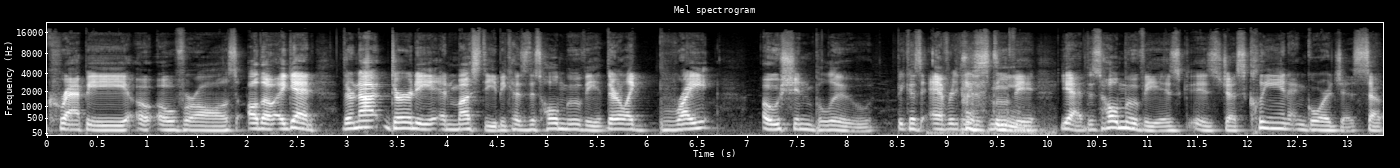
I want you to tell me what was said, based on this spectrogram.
crappy o- overalls. Although again, they're not dirty and musty because this whole movie they're like bright ocean blue because everything in this movie yeah this whole movie is is just clean and gorgeous. So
